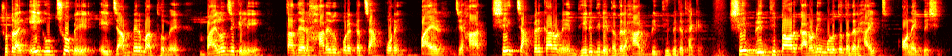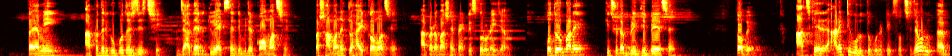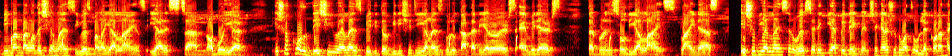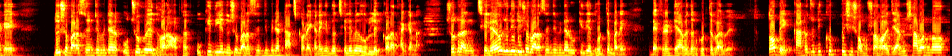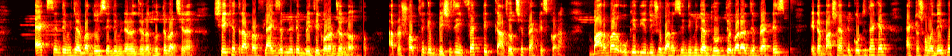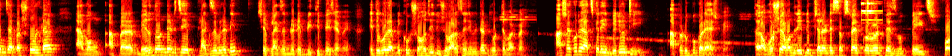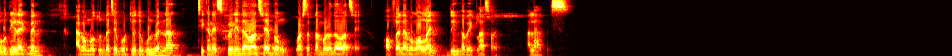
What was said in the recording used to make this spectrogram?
সুতরাং এই উৎসবে, এই জাম্পের মাধ্যমে বায়োলজিক্যালি তাদের হাড়ের উপর একটা চাপ পড়ে, পায়ের যে হাড়, সেই চাপের কারণে ধীরে ধীরে তাদের হাড় বৃদ্ধি পেতে থাকে। সেই বৃদ্ধি পাওয়ার কারণেই মূলত তাদের হাইট অনেক বেশি। তাই আমি আপনাদেরকে উপদেশ দিচ্ছি, যাদের দুই এক সেন্টিমিটার কম আছে বা সামান্য একটু হাইট কম আছে, আপনারা বাসায় প্র্যাকটিস করুন এই জাম্প হতেও পারে কিছুটা বৃদ্ধি পেয়েছে। তবে আজকের আরেকটি গুরুত্বপূর্ণ টিপস হচ্ছে, যেমন Biman Bangladesh Airlines US Bangla Airlines, Air Star Novoair, এ সকল দেশি এয়ারলাইন্স ব্যতীত বিদেশি যে এয়ারলাইন্সগুলো কাতার এয়ারওয়েস এমিরেটস, তারপরে সৌদি এয়ারলাইন্স ফ্লাইনাস এসব এয়ারলাইন্সের ওয়েবসাইটে গিয়ে আপনি দেখবেন, সেখানে শুধুমাত্র উল্লেখ করা থাকে দুইশো বারো সেন্টিমিটার উঁচু হয়ে ধরা, অর্থাৎ উকি দিয়ে দুইশো বারো সেন্টিমিটার টাচ করা। এখানে কিন্তু ছেলে মেয়ে উল্লেখ করা থাকে না। সুতরাং ছেলেরাও যদি দুইশো বারো সেন্টিমিটার উকি দিয়ে ধরতে পারে ডেফিনেটলি আবেদন করতে পারবে। তবে কারও যদি খুব বেশি সমস্যা হয় যে আমি সামান্য এক সেন্টিমিটার বা দুই সেন্টিমিটারের জন্য ধরতে পারছি না, সেই ক্ষেত্রে আপনার ফ্লেক্সিবিলিটি বৃদ্ধি করার জন্য আপনার সব থেকে বেশি যে ইফেক্টিভ কাজ হচ্ছে প্র্যাকটিস করা। বারবার উকে দিয়ে দুইশো বারো সেন্টিমিটার ধরতে পারার যে প্র্যাকটিস এটা বাসায় আপনি করতে থাকেন, একটা সময় দেখবেন যে আপনার শোল্ডার এবং আপনার মেরুদণ্ডের যে ফ্লেক্সিবিলিটি সেই ফ্লেক্সিবিলিটি বৃদ্ধি পেয়ে যাবে। এতে করে আপনি খুব সহজেই দুইশো বারো সেন্টিমিটার ধরতে পারবেন। আশা করি আজকের এই ভিডিওটি আপনার উপকারে আসবে। তাই অবশ্যই আমাদের ইউটিউব চ্যানেলটি সাবস্ক্রাইব করবেন ফেসবুক পেজ ফলো দিয়ে রাখবেন এবং নতুন ব্যাচে ভর্তি হতে ভুলবেন না। ঠিকানা স্ক্রিনে দেওয়া আছে এবং হোয়াটসঅ্যাপ নাম্বারও দেওয়া আছে। অফলাইন এবং অনলাইন দুইভাবে ক্লাস হয়। আল্লাহ হাফিজ।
